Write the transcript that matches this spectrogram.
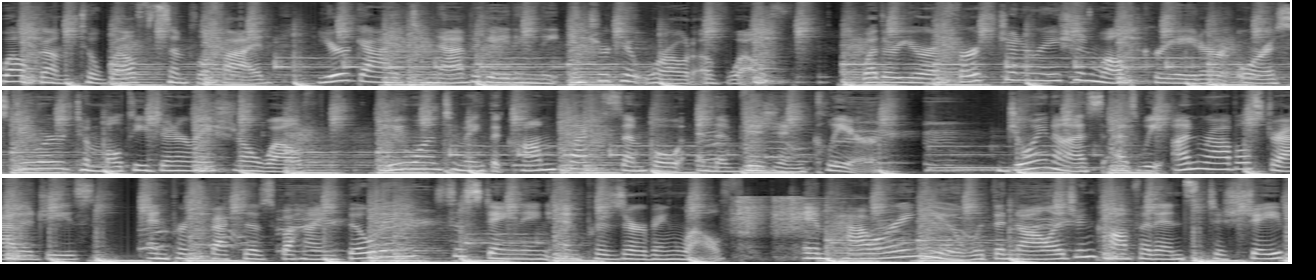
Welcome to Wealth Simplified, your guide to navigating the intricate world of wealth. Whether you're a first generation wealth creator or a steward to multi generational wealth, we want to make the complex simple and the vision clear. Join us as we unravel strategies and perspectives behind building, sustaining, and preserving wealth, empowering you with the knowledge and confidence to shape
